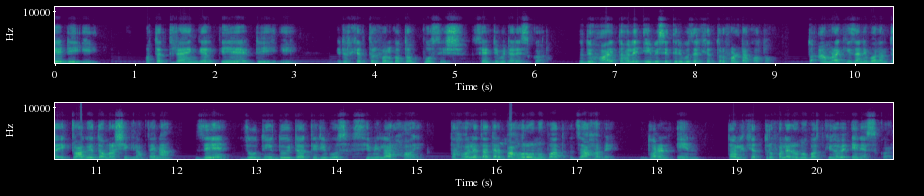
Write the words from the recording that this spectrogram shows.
এডিই অর্থাৎ ট্রায়াঙ্গেল এডিই এটার ক্ষেত্রফল কত? পঁচিশ সেন্টিমিটার স্কোয়ার যদি হয় তাহলে এবিসি ত্রিভুজের ক্ষেত্রফলটা কত? তো আমরা কি জানি বলেন তো? একটু আগেই তো আমরা শিখলাম, তাই না? যে যদি দুইটা ত্রিভুজ সিমিলার হয়, তাহলে তাদের বাহুর অনুপাত যা হবে? ধরেন এন তাহলে ক্ষেত্রফলের অনুপাত কি হবে? এন স্কোয়ার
